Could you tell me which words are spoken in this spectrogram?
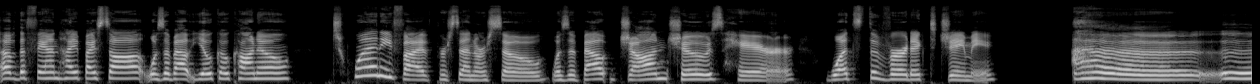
of the fan hype I saw was about Yoko Kanno, 25% or so was about John Cho's hair. What's the verdict, Jamie? Uh, uh.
